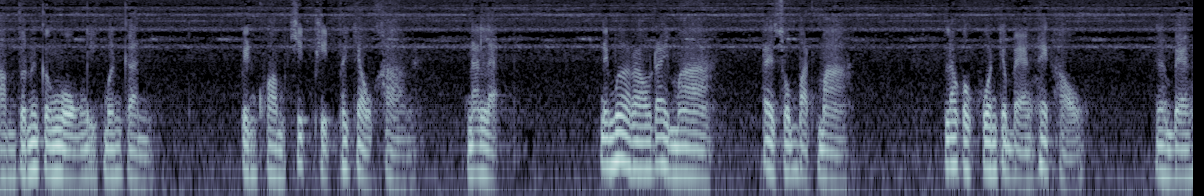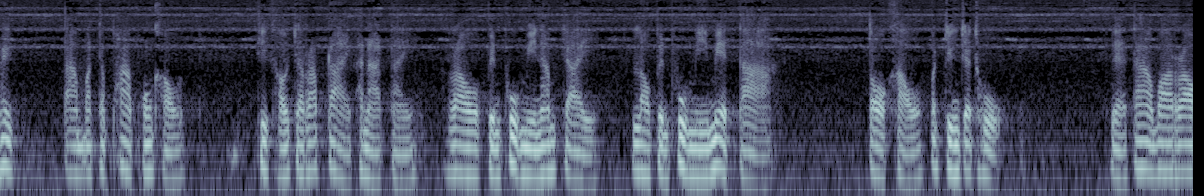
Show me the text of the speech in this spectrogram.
ามตัวนั้นก็งงอีกเหมือนกัน เป็นความคิดผิดพระเจ้าข่านั่ นั่นแหละ ในเมื่อเราได้มาได้สมบัติมาเราก็ควรจะแบ่งให้เขา แบ่งให้ตามอัตภาพของเขา ที่เขาจะรับได้ขนาดไหน เราเป็นผู้มีน้ำใจ เราเป็นผู้มีเมตตา ต่อเขามันจึงจะถูก แต่ถ้าว่าเรา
